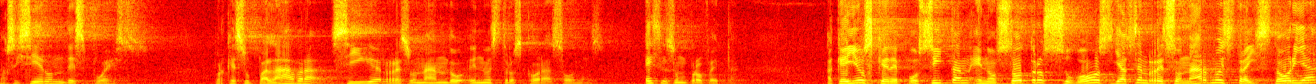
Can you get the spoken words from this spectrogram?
nos hicieron después porque su palabra sigue resonando en nuestros corazones. Ese es un profeta. Aquellos que depositan en nosotros su voz y hacen resonar nuestra historia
